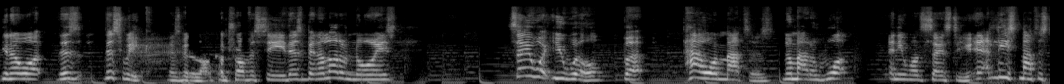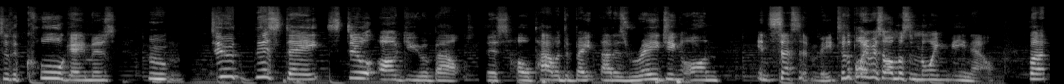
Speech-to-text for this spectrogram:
you know what? This this week there's been a lot of controversy. There's been a lot of noise. Say what you will, but power matters. No matter what anyone says to you, it at least matters to the core gamers who, mm-hmm. to this day, still argue about this whole power debate that is raging on incessantly to the point where it's almost annoying me now. But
